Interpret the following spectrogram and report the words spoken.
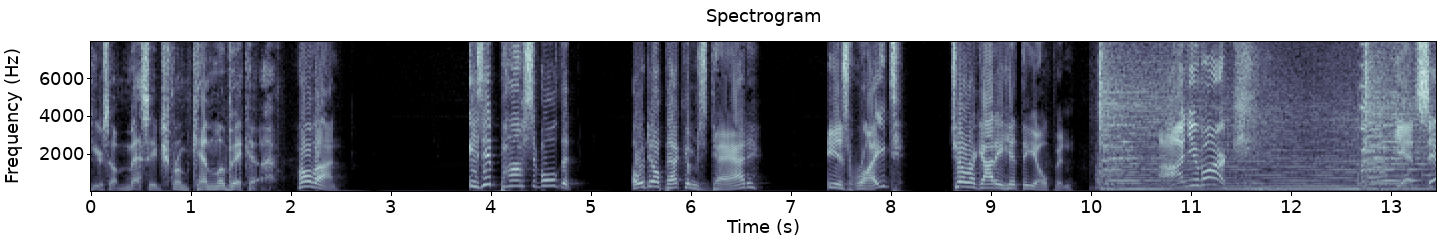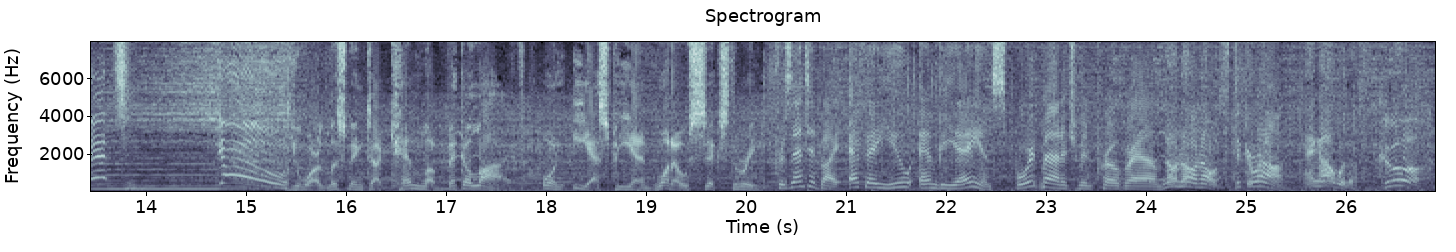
here's a message from Ken LaVicka. Hold on. Is it possible that Odell Beckham's dad is right? Joe Rigotti hit the open. On your mark. Get set. Go! You are listening to Ken LaVicka Live on ESPN 1063. Presented by FAU MBA and Sport Management Program. No, no, no. Stick around. Hang out with us. Cool.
